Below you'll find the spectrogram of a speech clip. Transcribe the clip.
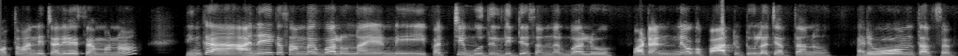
మొత్తం అన్ని చదివేశాం మనం. ఇంకా అనేక సందర్భాలు ఉన్నాయండి. పచ్చి బూతులు తిట్టే సందర్భాలు. వాటన్నిటిని ఒక పార్ట్ టూలో చెప్తాను. హరి ఓం తత్సత్.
